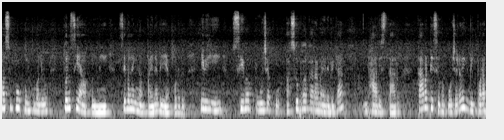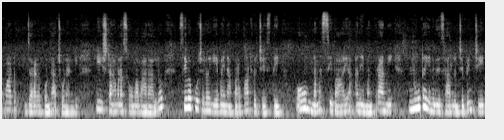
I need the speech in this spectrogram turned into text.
పసుపు కుంకుమలు తులసి ఆకుల్ని శివలింగం పైన వేయకూడదు. ఇవి శివ పూజకు అశుభకరమైనవిగా భావిస్తారు. కాబట్టి శివ పూజలో ఇవి పొరపాటు జరగకుండా చూడండి. ఈ శ్రావణ సోమవారాల్లో శివ పూజలో ఏమైనా పొరపాట్లు చేస్తే ఓం నమ శివాయ అనే మంత్రాన్ని నూట ఎనిమిది సార్లు జపించి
